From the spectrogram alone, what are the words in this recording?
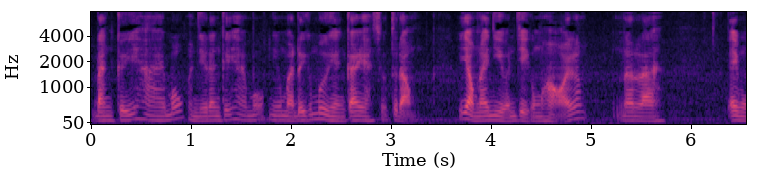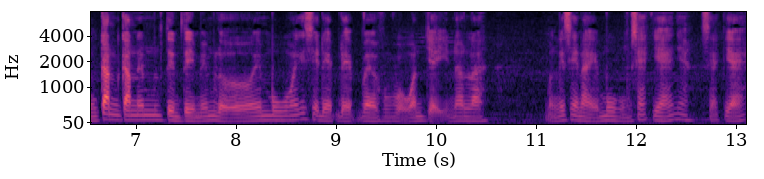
đăng ký 21 hình như đăng ký 21 nhưng mà đi có 10.000 cây à, số tự động. Cái dòng này nhiều anh chị cũng hỏi lắm nên là em cũng canh canh em tìm tìm em lựa em mua mấy cái xe đẹp đẹp về phục vụ anh chị nên là mình cái xe này em mua cũng sát giá nha sát giá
